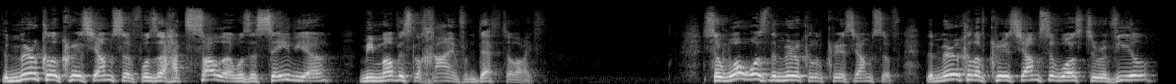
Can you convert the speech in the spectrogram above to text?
The miracle of Kriyas Yamsuf was a Hatzala, was a savior, mimavis l'chaim, from death to life. So what was the miracle of Kriyas Yamsuf? The miracle of Kriyas Yamsuf was to reveal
